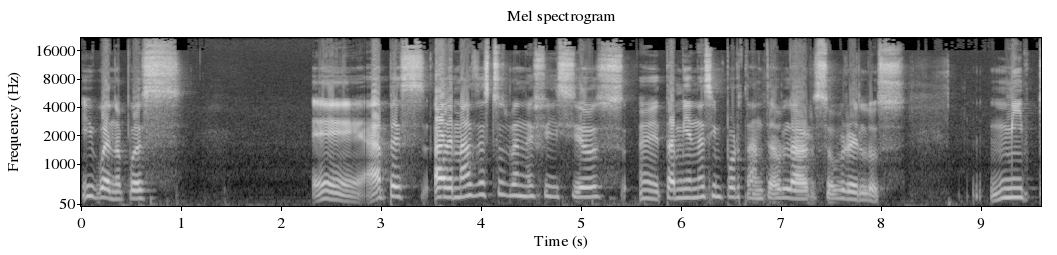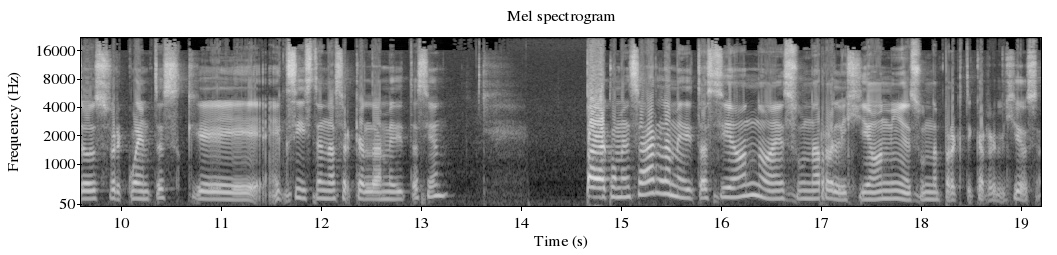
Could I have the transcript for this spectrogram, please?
Y bueno, pues eh, además de estos beneficios, eh, también es importante hablar sobre los mitos frecuentes que existen acerca de la meditación. Para comenzar, la meditación no es una religión ni es una práctica religiosa.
